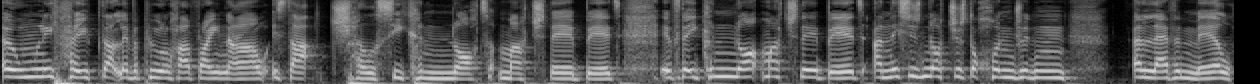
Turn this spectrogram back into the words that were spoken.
only hope that Liverpool have right now is that Chelsea cannot match their bid. If they cannot match their bid, and this is not just 100 11 mil.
